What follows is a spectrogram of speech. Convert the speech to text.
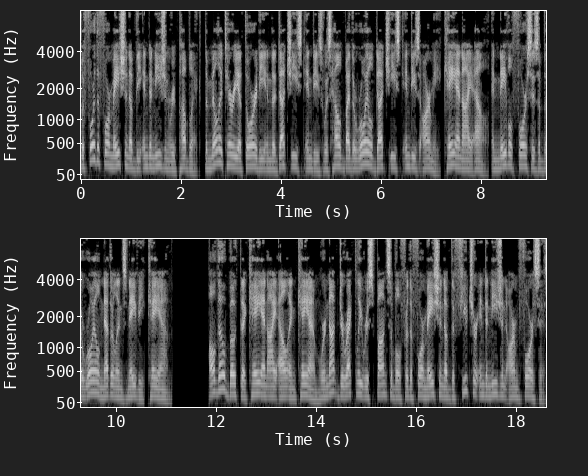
Before the formation of the Indonesian Republic, the military authority in the Dutch East Indies was held by the Royal Dutch East Indies Army and naval forces of the Royal Netherlands Navy KM. Although both the KNIL and KM were not directly responsible for the formation of the future Indonesian armed forces,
